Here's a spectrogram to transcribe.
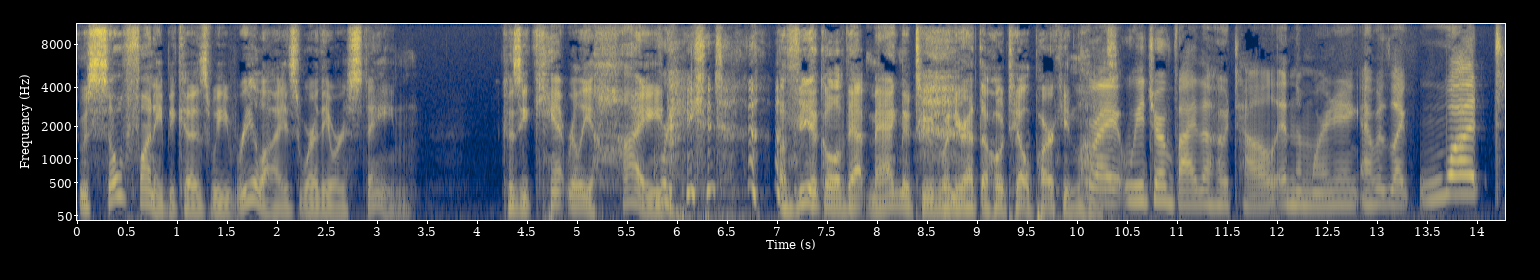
It was so funny because we realized where they were staying. Because you can't really hide right. A vehicle of that magnitude when you're at the hotel parking lot. right. We drove by the hotel in the morning. I was like, what?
